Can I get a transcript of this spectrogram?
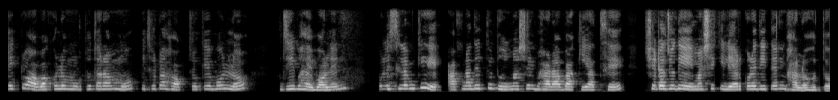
একটু অবাক হলো মুগ্ধতার আম্মু, কিছুটা হকচকিয়ে বলল, জি ভাই, বলেন। বলেছিলাম কি, আপনাদের তো দুই মাসের ভাড়া বাকি আছে, সেটা যদি এই মাসে ক্লিয়ার করে দিতেন ভালো হতো।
